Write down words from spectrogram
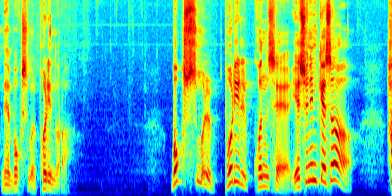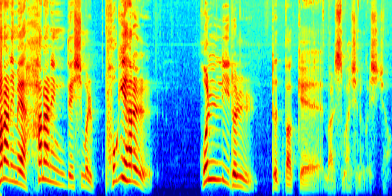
내 목숨을 버리노라. 목숨을 버릴 권세. 예수님께서 하나님의 하나님 되심을 포기할 권리를 뜻밖에 말씀하시는 것이죠.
